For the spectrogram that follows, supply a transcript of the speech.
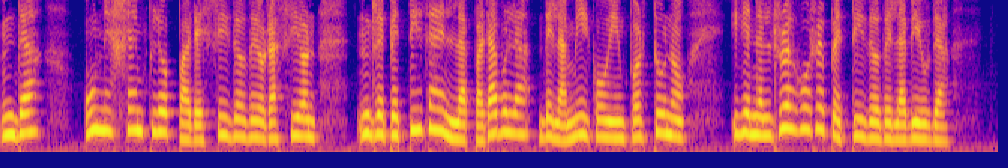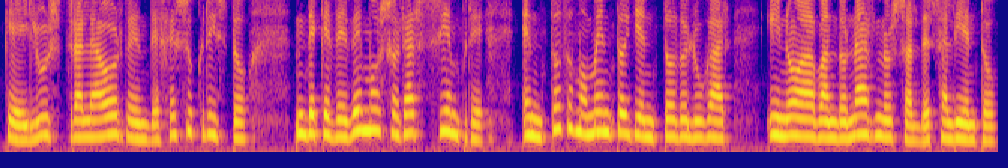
da un ejemplo parecido de oración repetida en la parábola del amigo importuno y en el ruego repetido de la viuda, que ilustra la orden de Jesucristo de que debemos orar siempre, en todo momento y en todo lugar, y no abandonarnos al desaliento,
